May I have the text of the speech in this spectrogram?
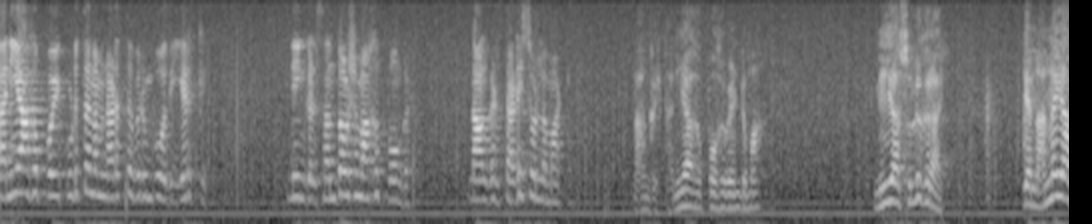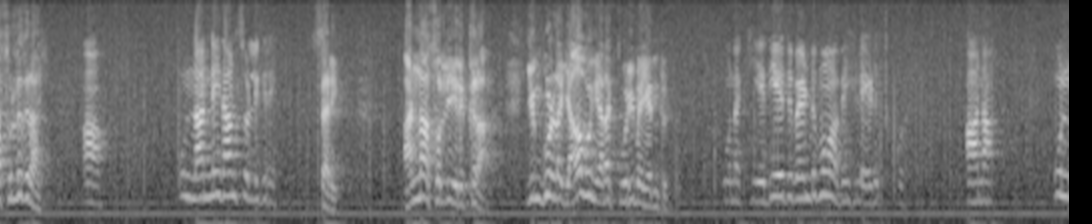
தனியாக போய் குடுத்தனம் நடத்த விரும்புவது இயற்கை. நீங்கள் சந்தோஷமாக போங்கள். நாங்கள் தடை சொல்ல மாட்டோம். நாங்கள் தனியாக போக வேண்டுமா? நீயா சொல்லுகிறாய்? என் அண்ணையா சொல்லுகிறாய்? ஆ உன் அன்னை தான் சொல்லுகிறேன். சரி அண்ணா சொல்லி இருக்கிறார். இங்குள்ள யாவும் எனக்கு உரிமை என்று. உனக்கு எது எது வேண்டுமோ அவைகளை எடுத்துக்கொள். ஆனா உன்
